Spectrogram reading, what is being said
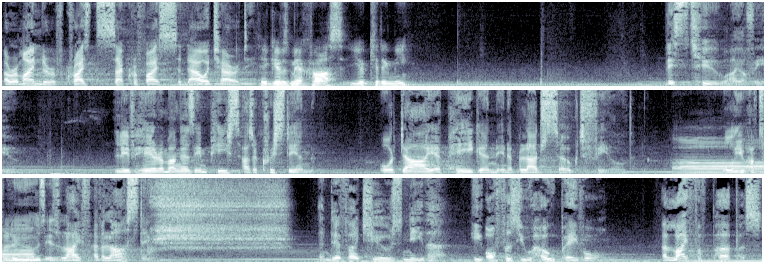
A reminder of Christ's sacrifice and our charity. He gives me a cross. You kidding me? This too I offer you. Live here among us in peace as a Christian, or die a pagan in a blood-soaked field. All you have to ah. lose is life everlasting. And if I choose neither? He offers you hope, Eivor. A life of purpose,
